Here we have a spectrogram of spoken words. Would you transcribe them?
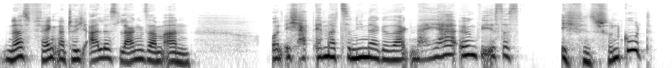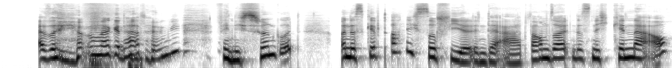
das ne, fängt natürlich alles langsam an. Und ich habe immer zu Nina gesagt: Naja, irgendwie ist das, ich finde es schon gut. Also ich habe immer gedacht, irgendwie finde ich es schon gut. Und es gibt auch nicht so viel in der Art. Warum sollten das nicht Kinder auch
